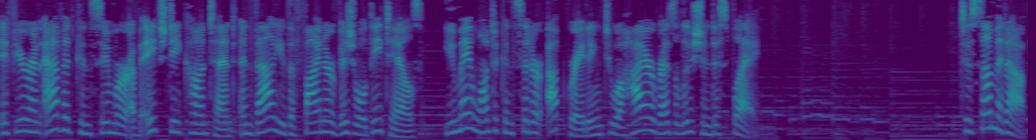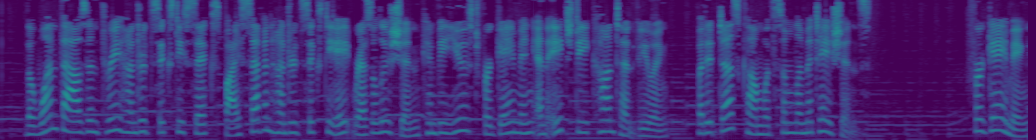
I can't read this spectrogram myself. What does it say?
if you're an avid consumer of HD content and value the finer visual details, you may want to consider upgrading to a higher resolution display. To sum it up, the 1366 by 768 resolution can be used for gaming and HD content viewing, but it does come with some limitations. For gaming,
